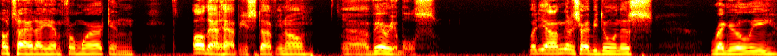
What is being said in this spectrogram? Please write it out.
how tired I am from work and all that happy stuff, you know, uh, variables. But yeah, I'm to try to be doing this regularly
